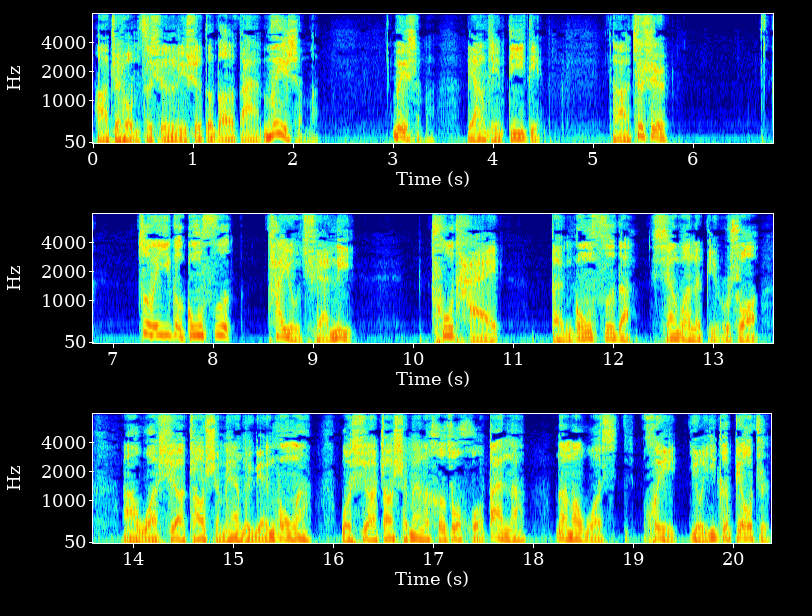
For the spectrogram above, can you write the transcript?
啊，这是我们咨询的律师得到的答案。为什么？为什么？两点。第一点，啊，就是作为一个公司，它有权利出台本公司的相关的，比如说，啊，我需要招什么样的员工啊？我需要招什么样的合作伙伴呢？那么我会有一个标准。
